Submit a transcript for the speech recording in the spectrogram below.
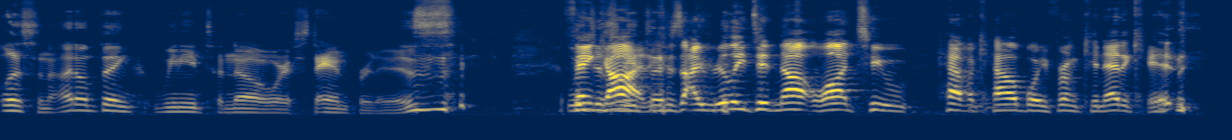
listen, I don't think we need to know where Stanford is. Thank God, because I really did not want to have a cowboy from Connecticut.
